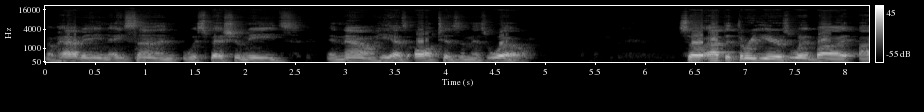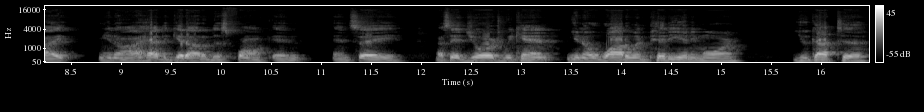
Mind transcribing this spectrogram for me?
of having a son with special needs. And now he has autism as well. So after three years went by, I, you know, I had to get out of this funk and and say, I said, George, we can't, you know, waddle in pity anymore. You got to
